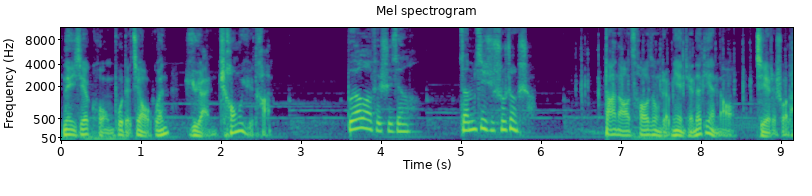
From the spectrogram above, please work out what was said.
那些恐怖的教官远超于他们。不要浪费时间了，咱们继续说正事儿。大脑操纵着面前的电脑，接着说道。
